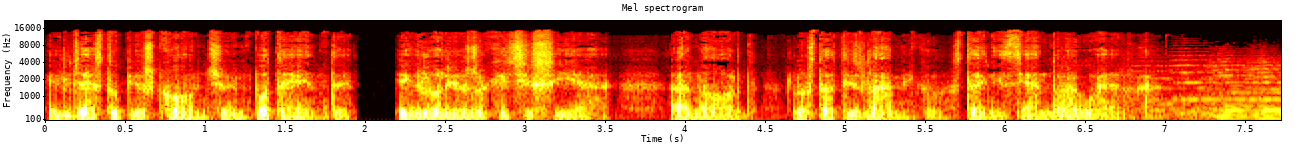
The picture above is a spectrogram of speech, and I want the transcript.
il gesto più sconcio, impotente e glorioso che ci sia. A nord lo Stato islamico sta iniziando la guerra.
